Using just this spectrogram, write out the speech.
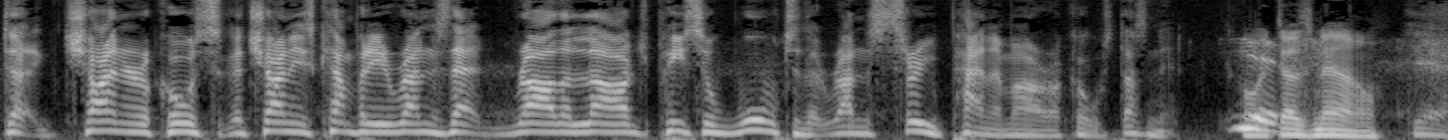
D- China, of course, a Chinese company runs that rather large piece of water that runs through Panama, of course, doesn't it? Oh, it does now. Yeah.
